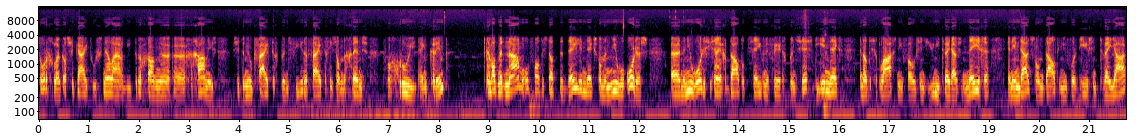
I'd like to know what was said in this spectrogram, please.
zorgelijk als je kijkt hoe snel eigenlijk die teruggang uh, gegaan is. We zitten nu op 50,4 en 50 is dan de grens van groei en krimp. En wat met name opvalt is dat de deelindex van de nieuwe orders... de nieuwe orders die zijn gedaald tot 47,6, die index. En dat is het laagste niveau sinds juni 2009. En in Duitsland daalt hij nu voor het eerst in twee jaar.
